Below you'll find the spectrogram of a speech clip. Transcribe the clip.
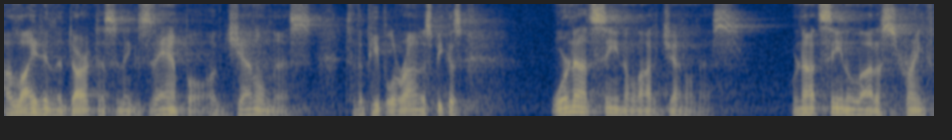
a light in the darkness, an example of gentleness to the people around us because we're not seeing a lot of gentleness. We're not seeing a lot of strength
